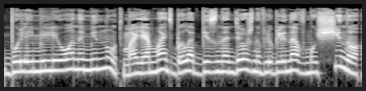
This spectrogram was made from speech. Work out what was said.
Более миллиона минут моя мать была безнадежно влюблена в мужчину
